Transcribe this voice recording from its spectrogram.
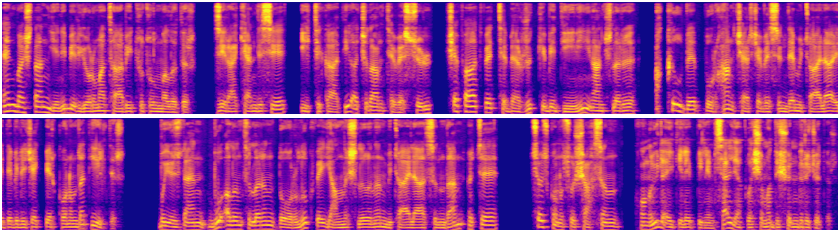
en baştan yeni bir yoruma tabi tutulmalıdır. Zira kendisi itikadi açıdan tevessül, şefaat ve teberrük gibi dini inançları akıl ve burhan çerçevesinde mütalaa edebilecek bir konumda değildir. Bu yüzden bu alıntıların doğruluk ve yanlışlığının mütalasından öte söz konusu şahsın konuyla ilgili bilimsel yaklaşımı düşündürücüdür.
